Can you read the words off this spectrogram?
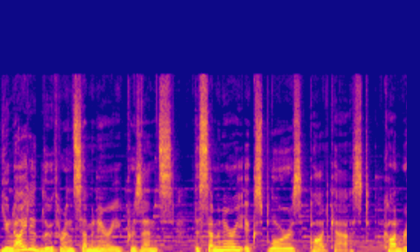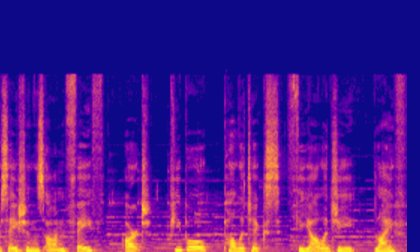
United Lutheran Seminary presents the Seminary Explores podcast conversations on faith, art, people, politics, theology, life,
